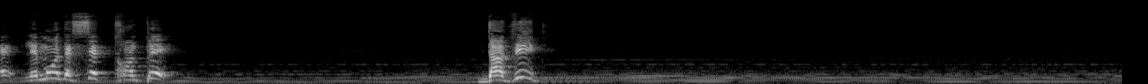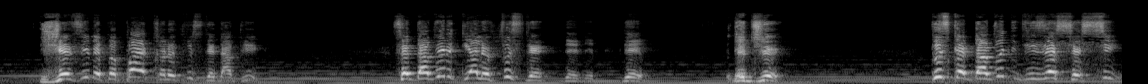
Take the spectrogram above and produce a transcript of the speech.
eh, le monde s'est trompé. David Jésus ne peut pas être le fils de David. C'est David qui est le fils de, de, Dieu. Puisque David disait ceci,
